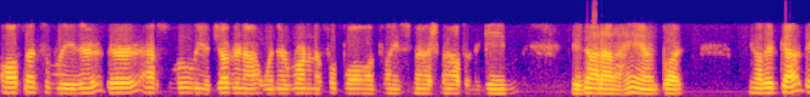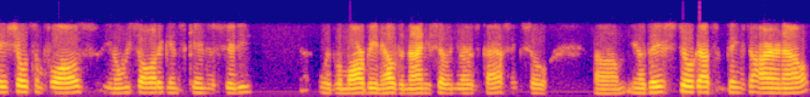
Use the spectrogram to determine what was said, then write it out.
offensively, they're they're absolutely a juggernaut when they're running the football and playing smash mouth, and the game is not out of hand. But you know, they've got they showed some flaws. You know, we saw it against Kansas City with Lamar being held to 97 yards passing. So, um, you know, they've still got some things to iron out,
